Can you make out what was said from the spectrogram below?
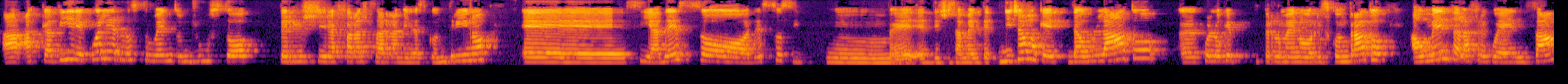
a, a, capire qual era lo strumento giusto per riuscire a far alzare la media scontrino. E sì, adesso, adesso sì, mh, mm, è, è, decisamente. Diciamo che da un lato eh, quello che perlomeno ho riscontrato, aumenta la frequenza,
